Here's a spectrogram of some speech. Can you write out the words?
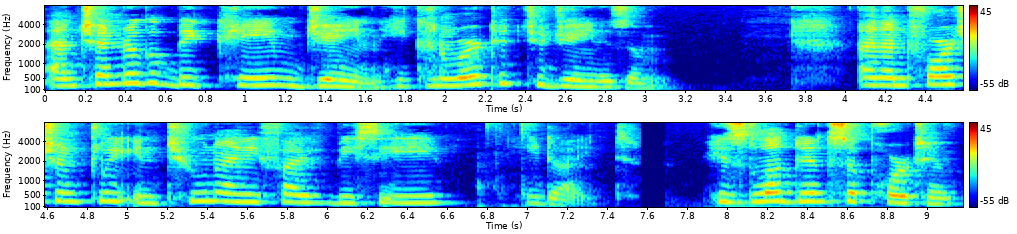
and Chandragupta became Jain. He converted to Jainism. And unfortunately, in 295 BCE, he died. His luck didn't support him,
